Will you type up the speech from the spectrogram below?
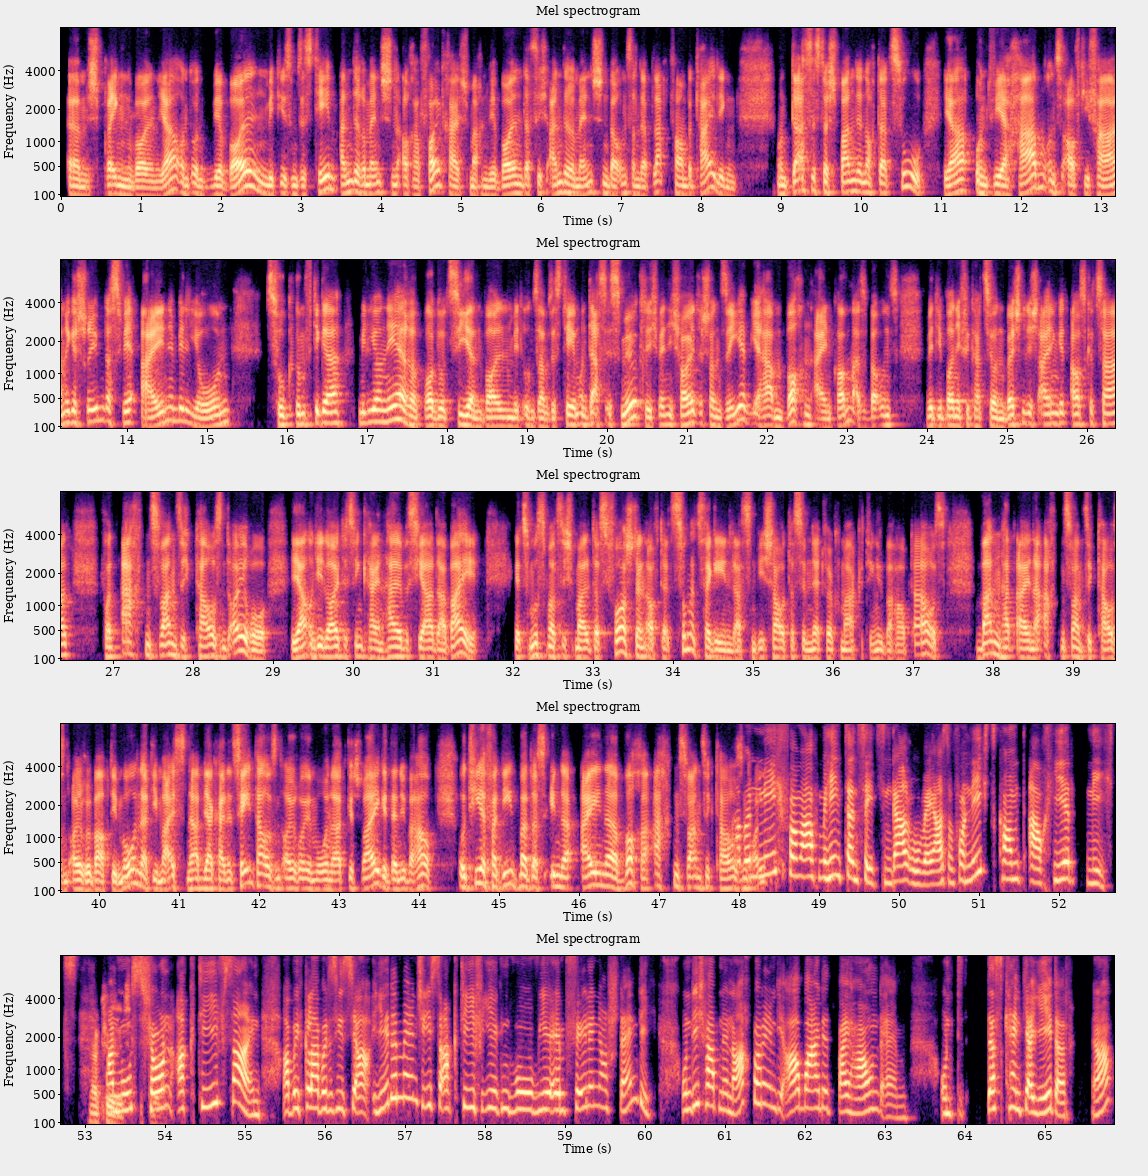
ähm, sprengen wollen, ja, und, und wir wollen mit diesem System andere Menschen auch erfolgreich machen. Wir wollen, dass sich andere Menschen bei uns an der Plattform beteiligen. Und das ist das Spannende noch dazu, ja, und wir haben uns auf die Fahne geschrieben, dass wir eine Million zukünftiger Millionäre produzieren wollen mit unserem System. Und das ist möglich, wenn ich heute schon sehe, wir haben Wocheneinkommen, also bei uns wird die Bonifikation wöchentlich ausgezahlt, von 28.000 Euro. Ja, und die Leute sind kein halbes Jahr dabei. Jetzt muss man sich mal das vorstellen, auf der Zunge zergehen lassen. Wie schaut das im Network Marketing überhaupt aus? Wann hat einer 28.000 Euro überhaupt im Monat? Die meisten haben ja keine 10.000 Euro im Monat, geschweige denn überhaupt. Und hier verdient man das in einer Woche 28.000 Euro. Aber nicht vom auf dem Hintern sitzen, gell, Uwe? Also von nichts kommt auch hier nichts. Natürlich. Man muss schon aktiv sein. Aber ich glaube, das ist ja, jeder Mensch ist aktiv irgendwo. Wir empfehlen ja ständig. Und ich habe eine Nachbarin, die arbeitet arbeitet bei HM. Und das kennt ja jeder. Ja?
